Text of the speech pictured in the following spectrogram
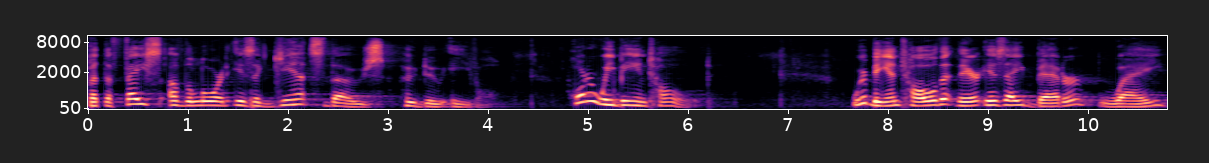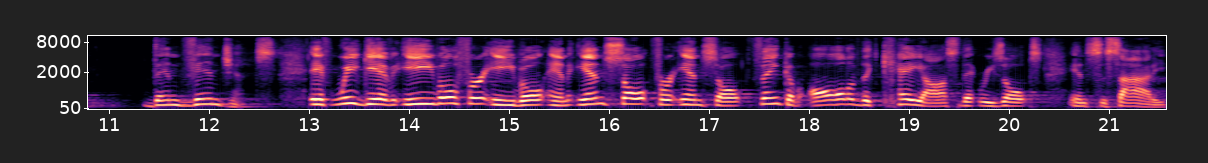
but the face of the Lord is against those who do evil. What are we being told? We're being told that there is a better way than vengeance. If we give evil for evil and insult for insult, think of all of the chaos that results in society.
